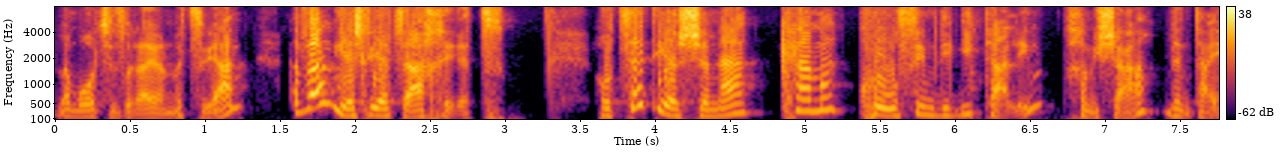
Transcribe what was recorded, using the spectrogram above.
למרות שזה רעיון מצוין, אבל יש לי הצעה אחרת. הוצאתי השנה כמה קורסים דיגיטליים, חמישה בינתיים,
